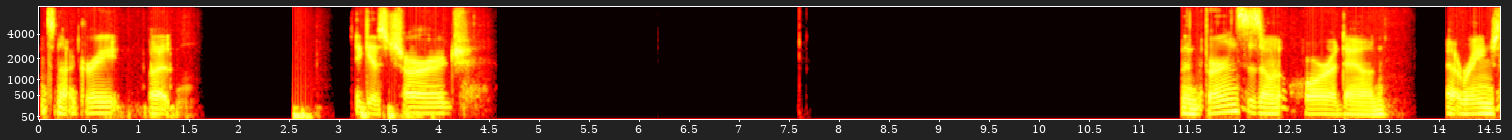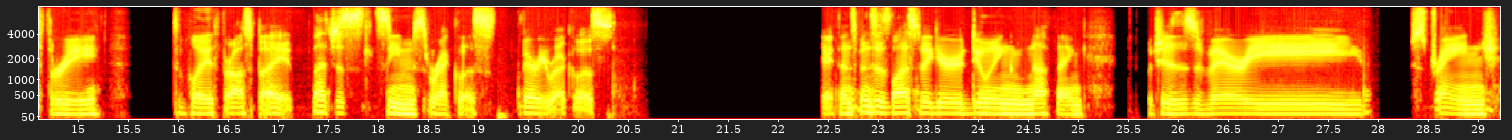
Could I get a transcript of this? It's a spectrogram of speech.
It's not great, but it gives charge. And burns his own aura down at range 3 to play Frostbite. That just seems reckless. Very reckless. Okay, then spends his last figure doing nothing, which is very strange.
